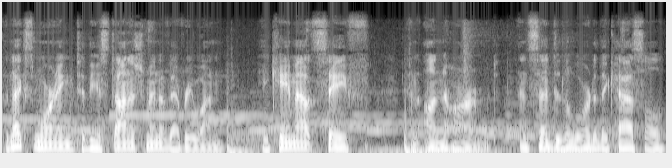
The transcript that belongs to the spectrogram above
The next morning, to the astonishment of everyone, he came out safe and unharmed, and said to the lord of the castle,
